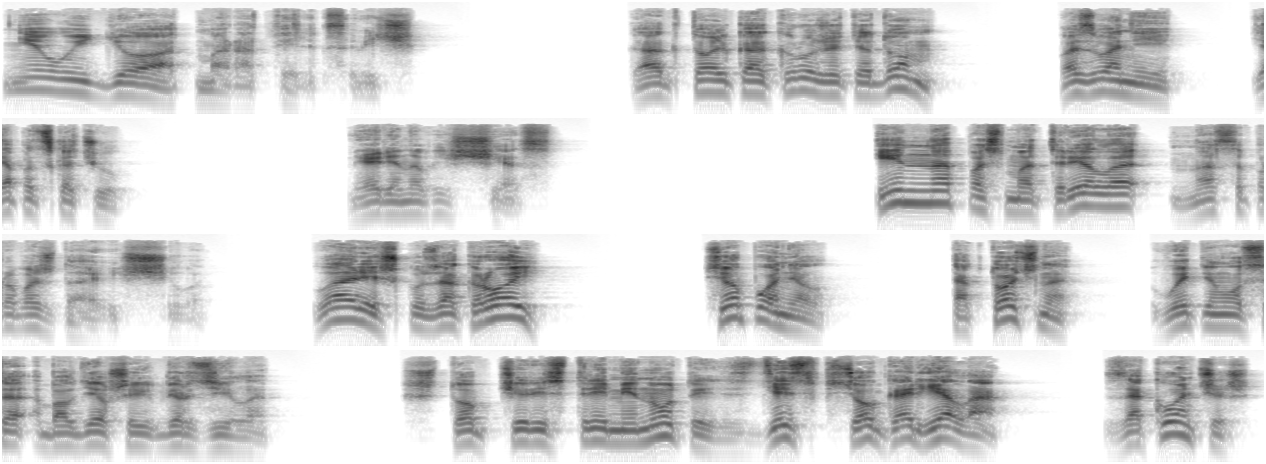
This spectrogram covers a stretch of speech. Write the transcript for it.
«Не уйдет, Марат Феликсович». Как только окружите дом, позвони, я подскочу. Меринов исчез. Инна посмотрела на сопровождающего. «Варежку закрой!» «Все понял?» «Так точно?» — вытянулся обалдевший Верзила. «Чтоб через три минуты здесь все горело! Закончишь,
